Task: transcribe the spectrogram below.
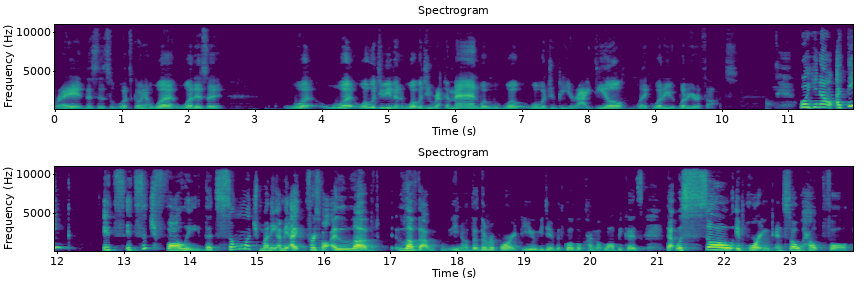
right? This is what's going on. What what is it? What what what would you even what would you recommend? What what what would you be your ideal? Like what are you what are your thoughts? Well you know i think it's it's such folly that so much money i mean i first of all i loved love that you know the, the report you, you did with global climate wall because that was so important and so helpful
